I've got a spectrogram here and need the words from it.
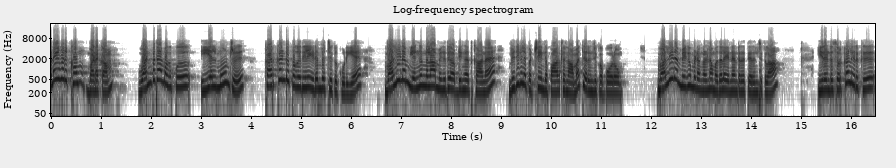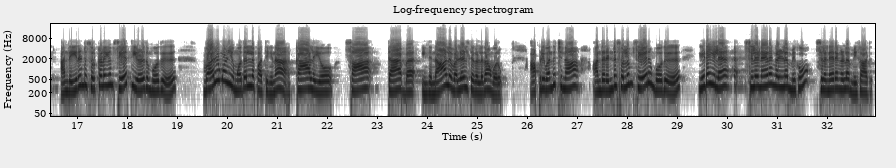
அனைவருக்கும் வணக்கம். ஒன்பதாம் வகுப்பு இயல் மூன்று கற்கண்டு பகுதியில் இடம்பெற்றிருக்கக்கூடிய வல்லினம் எங்கெங்கெல்லாம் மிகுது அப்படிங்கிறதுக்கான விதிகளை பற்றி இந்த பாடத்துல நாம தெரிஞ்சுக்க போறோம். வல்லினம் மிகுமிடங்கள்னா முதல்ல என்னன்றதை தெரிஞ்சுக்கலாம். இரண்டு சொற்கள் இருக்கு. அந்த இரண்டு சொற்களையும் சேர்த்து எழுதும்போது வறுமொழி முதல்ல பாத்தீங்கன்னா காலையோ சா தேப இந்த நாலு வல்லெழுத்துகள்ல தான் வரும். அப்படி வந்துச்சுன்னா அந்த ரெண்டு சொல்லும் சேரும்போது இடையில சில நேரங்கள்ல மிகும் சில நேரங்கள்ல மிகாது.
